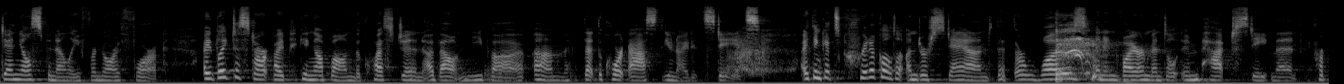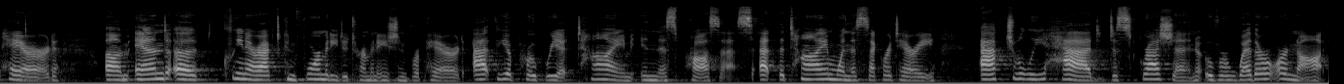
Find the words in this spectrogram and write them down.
Danielle Spinelli for North Fork. I'd like to start by picking up on the question about NEPA um, that the court asked the United States. I think it's critical to understand that there was an environmental impact statement prepared um, and a Clean Air Act conformity determination prepared at the appropriate time in this process, at the time when the Secretary actually had discretion over whether or not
